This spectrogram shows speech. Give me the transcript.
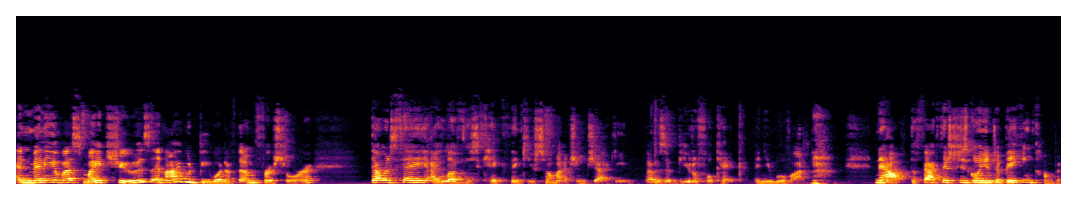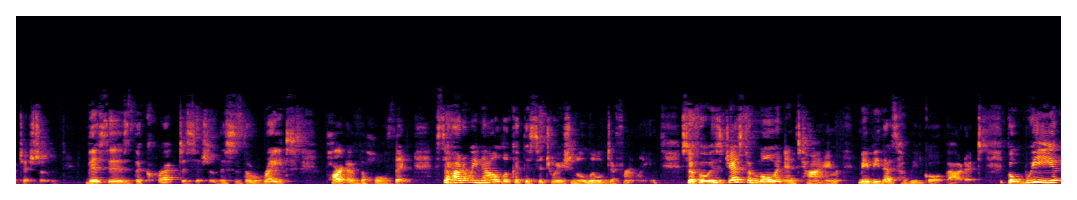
And many of us might choose, and I would be one of them for sure, that would say, I love this cake. Thank you so much. And Jackie, that was a beautiful cake. And you move on. now, the fact that she's going into baking competition, this is the correct decision. This is the right part of the whole thing. So, how do we now look at the situation a little differently? So, if it was just a moment in time, maybe that's how we'd go about it. But we,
